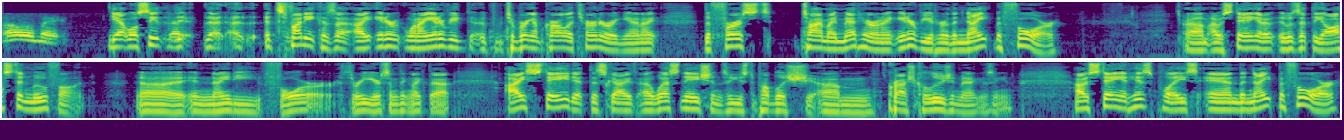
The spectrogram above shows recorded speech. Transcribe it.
oh me. Yeah, well, see, the, the, uh, it's funny because I, I inter- when I interviewed uh, to bring up Karla Turner again, I the first time I met her and I interviewed her the night before, um, I was staying at a, it was at the Austin MUFON uh, in '94 or three or something like that. I stayed at this guy's uh, Wes Nations, who used to publish um, Crash Collusion magazine. I was staying at his place, and the night before,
